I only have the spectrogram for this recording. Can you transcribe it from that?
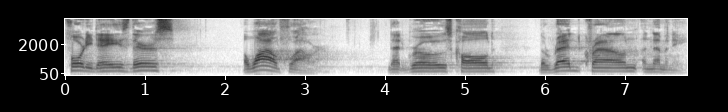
40 days, there's a wildflower that grows called the red crown anemone.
